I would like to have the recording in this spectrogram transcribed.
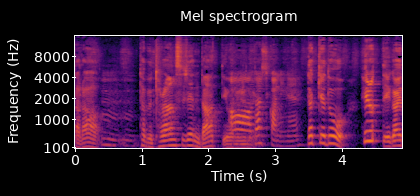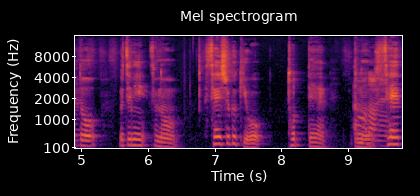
たら、多分トランスジェンダーって言われるのよ確かにね。だけどヒロって意外と別にその生殖器を取ってあの、ね。性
